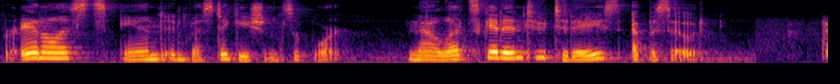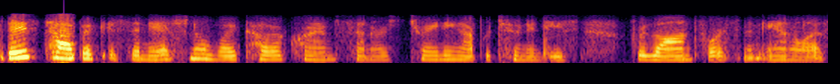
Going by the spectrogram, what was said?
for analysts and investigation support. Now let's get into today's episode. Today's topic is the National White Collar Crime Center's training opportunities for law enforcement analysts.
